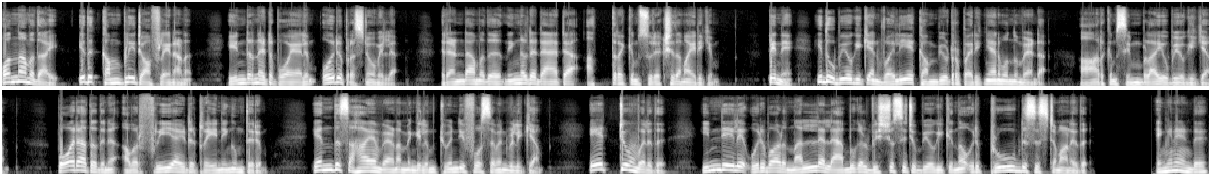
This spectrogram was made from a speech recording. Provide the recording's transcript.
ഒന്നാമതായി ഇത് കംപ്ലീറ്റ് ഓഫ്ലൈനാണ് ഇന്റർനെറ്റ് പോയാലും ഒരു പ്രശ്നവുമില്ല. രണ്ടാമത് നിങ്ങളുടെ ഡാറ്റ അത്രയ്ക്കും സുരക്ഷിതമായിരിക്കും. പിന്നെ ഇത് ഉപയോഗിക്കാൻ വലിയ കമ്പ്യൂട്ടർ പരിജ്ഞാനമൊന്നും വേണ്ട. ആർക്കും സിമ്പിളായി ഉപയോഗിക്കാം. പോരാത്തതിന് അവർ ഫ്രീ ആയിട്ട് ട്രെയിനിങ്ങും തരും. എന്ത് സഹായം വേണമെങ്കിലും ട്വന്റി ഫോർ സെവൻ വിളിക്കാം. ഏറ്റവും വലുത് ഇന്ത്യയിലെ ഒരുപാട് നല്ല ലാബുകൾ വിശ്വസിച്ച് ഉപയോഗിക്കുന്ന ഒരു പ്രൂവ്ഡ് സിസ്റ്റമാണിത്. എങ്ങനെയുണ്ട്?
